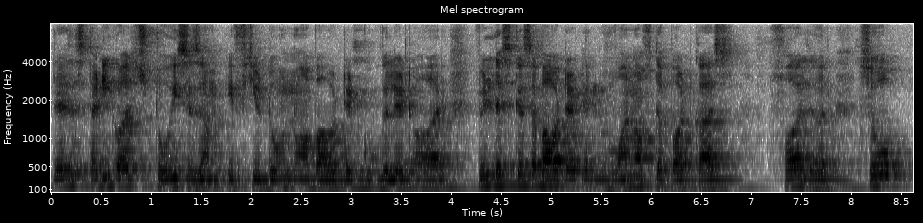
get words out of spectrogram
there's a study called stoicism. If you don't know about it google it or we'll discuss about it in one of the podcasts further. So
